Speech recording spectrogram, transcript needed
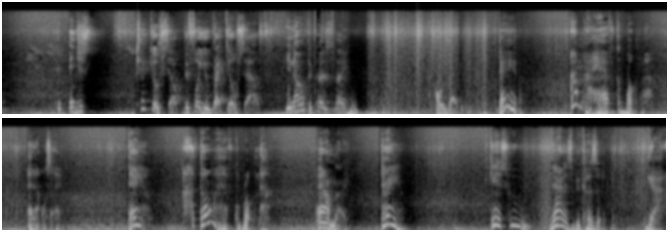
and just check yourself before you wreck yourself. You know, because like I was like, damn, I might have Corona, and I was like, damn, I don't have Corona, and I'm like, damn guess who? That is because of God.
